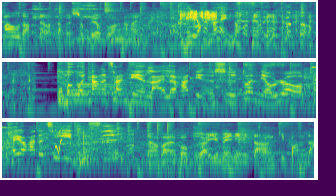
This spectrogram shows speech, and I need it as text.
青だったら多分食欲湧かないんだよ言わないのそういうこと。我们文当的餐点也来了，他点的是炖牛肉，还有他的记忆吐司。やばい僕が夢に見たアンキパンだ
